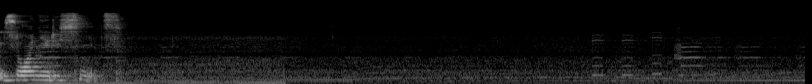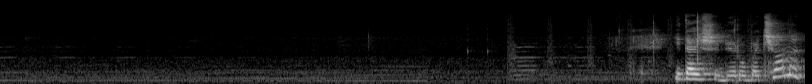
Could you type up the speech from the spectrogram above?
зоне ресниц. И дальше беру бочонок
